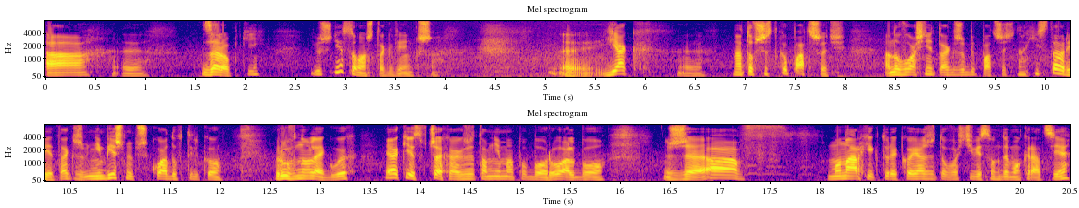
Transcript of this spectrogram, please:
a y, zarobki już nie są aż tak większe? Y, jak y, na to wszystko patrzeć? A no właśnie tak, żeby patrzeć na historię, tak? Żeby nie bierzmy przykładów tylko równoległych, jak jest w Czechach, że tam nie ma poboru, albo że a monarchie, które kojarzy, to właściwie są demokracje.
